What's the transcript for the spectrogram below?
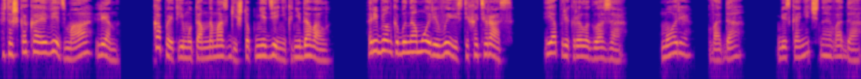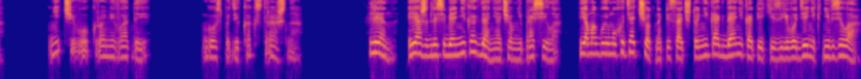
Это ж какая ведьма, а, Лен? Капает ему там на мозги, чтоб мне денег не давал. Ребенка бы на море вывести хоть раз. Я прикрыла глаза. Море, вода, бесконечная вода. Ничего, кроме воды. Господи, как страшно. Лен, я же для себя никогда ни о чем не просила. Я могу ему хоть отчет написать, что никогда ни копейки из его денег не взяла.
